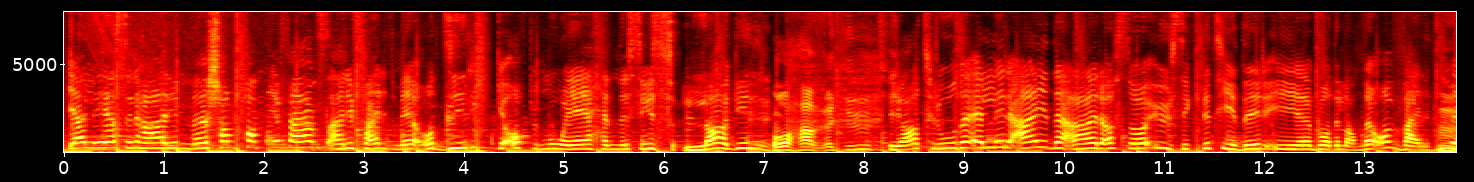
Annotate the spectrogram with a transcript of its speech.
Jeg leser her inne champagnefans er i ferd med å drikke opp Moët Hennessys lager. Å, herregud! Ja, tro det eller ei, det er altså usikre tider i både landet og verden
